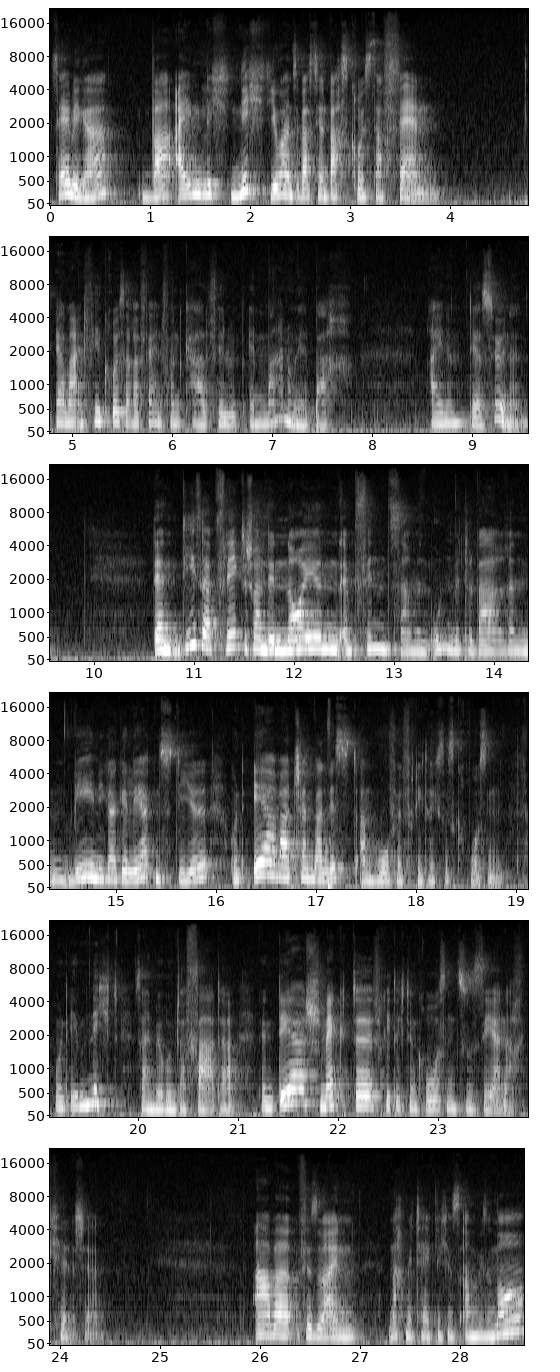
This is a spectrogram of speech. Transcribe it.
Selbiger war eigentlich nicht Johann Sebastian Bachs größter Fan. Er war ein viel größerer Fan von Karl Philipp Emanuel Bach, einem der Söhne. Denn dieser pflegte schon den neuen, empfindsamen, unmittelbareren, weniger gelehrten Stil und er war Cembalist am Hofe Friedrichs des Großen und eben nicht sein berühmter Vater, denn der schmeckte Friedrich dem Großen zu sehr nach Kirche. Aber für so ein nachmittägliches Amüsement,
